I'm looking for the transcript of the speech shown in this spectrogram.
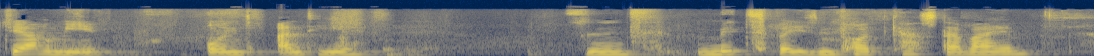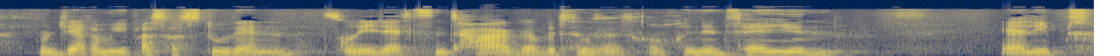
Jeremy und Anti sind mit bei diesem Podcast dabei. Und Jeremy, was hast du denn so die letzten Tage, beziehungsweise auch in den Ferien erlebt?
